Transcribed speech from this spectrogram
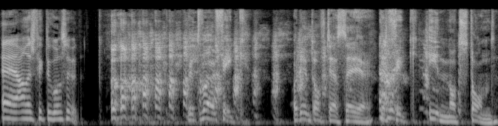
Eh, Anders, fick du gåshud? Vet du vad jag fick? Och det är inte ofta jag säger. Jag fick inåtstånd.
